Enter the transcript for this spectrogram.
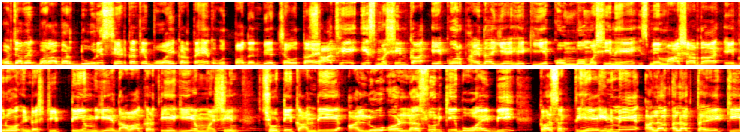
और जब एक बराबर दूरी सेट करके बुआई करते हैं तो उत्पादन भी अच्छा होता है। साथ ही इस मशीन का एक और फ़ायदा यह है कि ये कॉम्बो मशीन है। इसमें माँ शारदा एग्रो इंडस्ट्री टीम ये दावा करती है कि ये मशीन छोटी कांदी आलू और लहसुन की बुआई भी कर सकती है इनमें अलग अलग तरह की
